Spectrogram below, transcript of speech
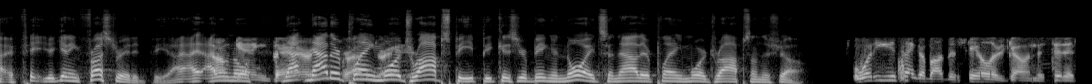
All right, Pete, you're getting frustrated, Pete. I, I, I don't know. Now, now they're playing more drops, Pete, because you're being annoyed. So now they're playing more drops on the show. What do you think about the Steelers going to this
